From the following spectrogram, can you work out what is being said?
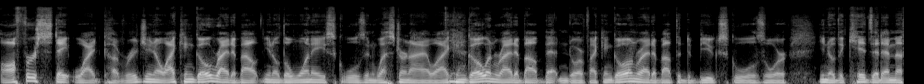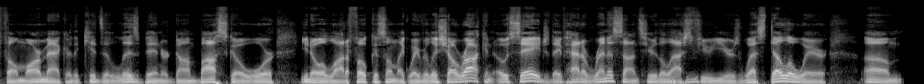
offers statewide coverage. You know, I can go write about you know the one A schools in Western Iowa. I can go and write about Bettendorf. I can go and write about the Dubuque schools, or you know the kids at MFL Marmac, or the kids at Lisbon, or Don Bosco, or you know a lot of focus on like Waverly Shell Rock and Osage. They've had a renaissance here the last few years. West Delaware. Um,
